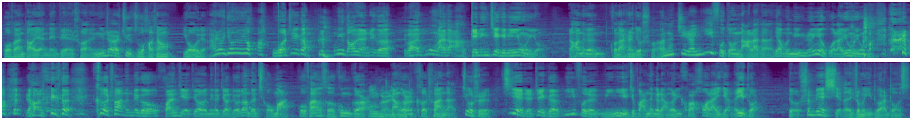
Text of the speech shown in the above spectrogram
郭帆导演那边说您这儿剧组好像有点，哎说有有有啊，我这个宁导演这个对吧弄来的啊，给您借给您用一用。然后那个孔大山就说啊，那既然衣服都拿来了，要不您人也过来用用吧。然后那个客串的那个环节叫那个叫《流浪的球》嘛，郭帆和宫格尔两个人客串的，就是借着这个衣服的名义，就把那个两个人一块后来演了一段，就顺便写了这么一段东西，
